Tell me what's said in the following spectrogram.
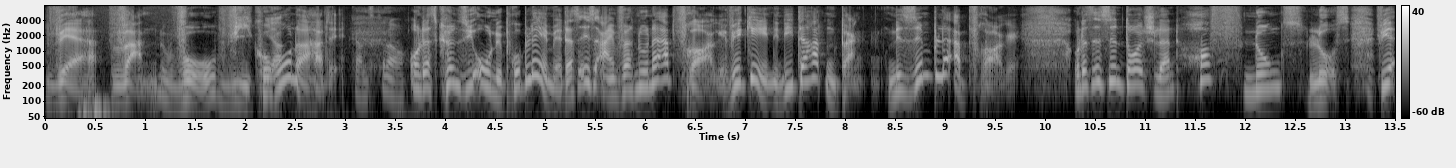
wer, wann, wo, wie Corona hatte. Ganz genau. Und das können Sie ohne Probleme. Das ist einfach nur eine Abfrage. Wir gehen in die Datenbanken. Eine simple Abfrage. Und das ist in Deutschland hoffnungslos. Wir,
